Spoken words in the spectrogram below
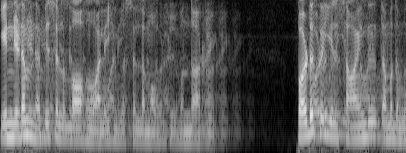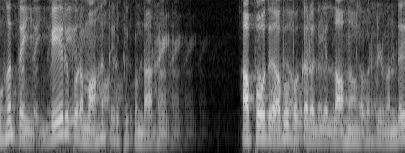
என்னிடம் நபிசல்லாஹூ அலஹி வசல்லம் அவர்கள் வந்தார்கள். படுக்கையில் சாய்ந்து தமது முகத்தை வேறு புறமாக திருப்பிக் கொண்டார்கள். அப்போது அபுபக்கர் அலி அல்லாஹூன் அவர்கள் வந்து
